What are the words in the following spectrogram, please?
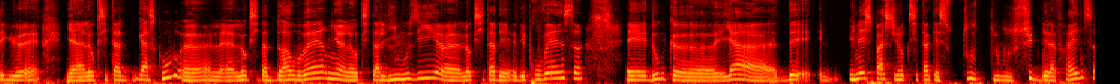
il y a l'Occitan Gascou, euh, l'Occitan d'Auvergne, l'Occitan Limousin, euh, l'Occitan des, des provinces, et donc euh, il y a des, une espace Occitan qui est tout le sud de la France,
